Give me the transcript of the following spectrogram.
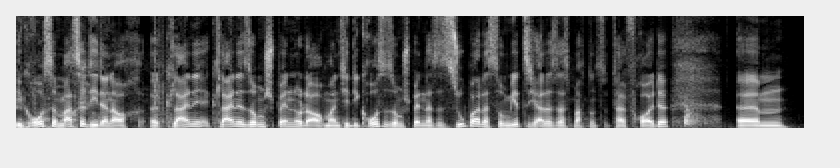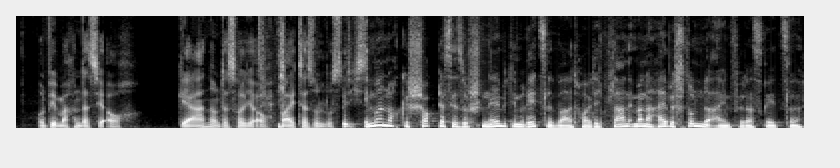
die große. Masse, die dann auch äh, kleine, kleine Summen spenden oder auch manche, die große Summen spenden, das ist super, das summiert sich alles, das macht uns total Freude. Ähm, und wir machen das ja auch gerne und das soll ja auch weiter so bin lustig sein. immer noch geschockt, dass ihr so schnell mit dem Rätsel wart heute. Ich plane immer eine halbe Stunde ein für das Rätsel.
